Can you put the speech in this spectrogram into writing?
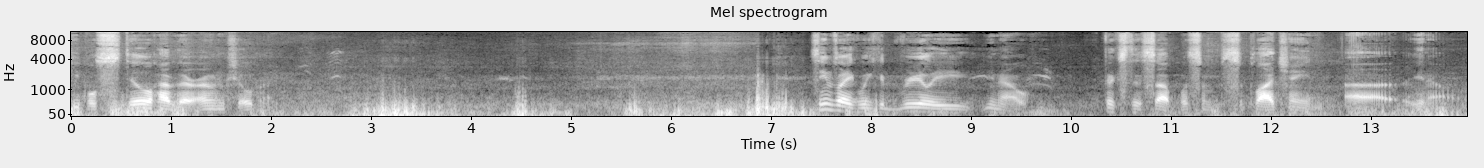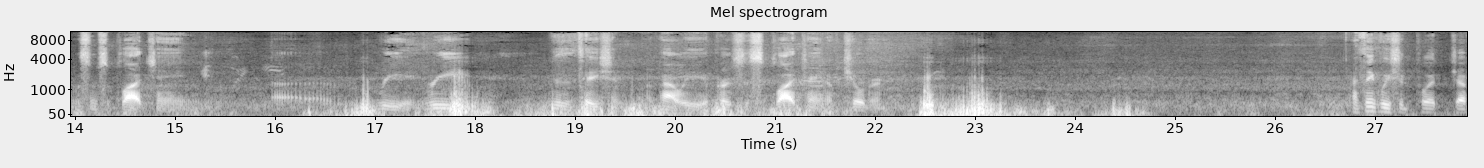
people still have their own children, seems like we could really, you know, fix this up with some supply chain, uh, you know, with some supply chain uh, re revisitation of how we approach the supply chain of children. I think we should put Jeff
